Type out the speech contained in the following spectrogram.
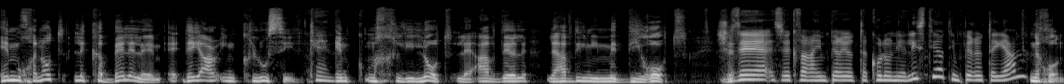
הן מוכנות לקבל אליהם, they are inclusive, כן. הן מכלילות להבדיל, להבדיל ממדירות. שזה ו... כבר האימפריות הקולוניאליסטיות, אימפריות הים? נכון,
